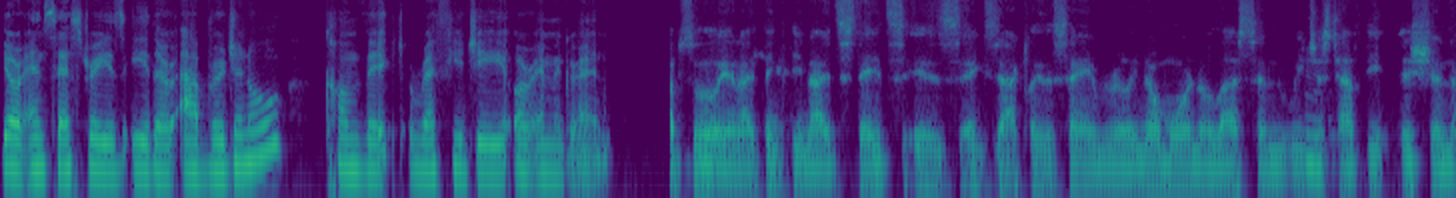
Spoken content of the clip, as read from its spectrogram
your ancestry is either Aboriginal, convict, refugee, or immigrant. Absolutely. And I think the United States is exactly the same, really no more, no less. And we Mm. just have the addition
